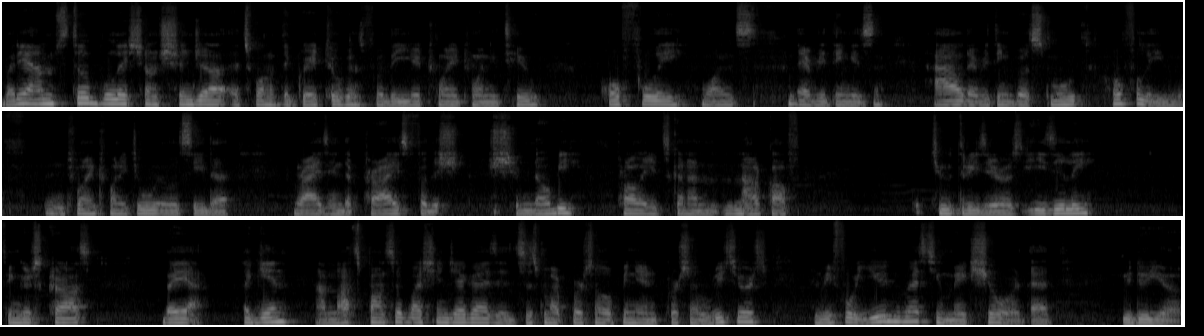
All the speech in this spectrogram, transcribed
but yeah, I'm still bullish on Shinja. It's one of the great tokens for the year 2022. Hopefully, once everything is out, everything goes smooth. Hopefully, in 2022, we will see the rise in the price for the Sh- Shibnobi. Probably it's gonna knock off two, three zeros easily. Fingers crossed. But yeah, again, I'm not sponsored by Shinja, guys. It's just my personal opinion and personal research. And before you invest, you make sure that you do your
